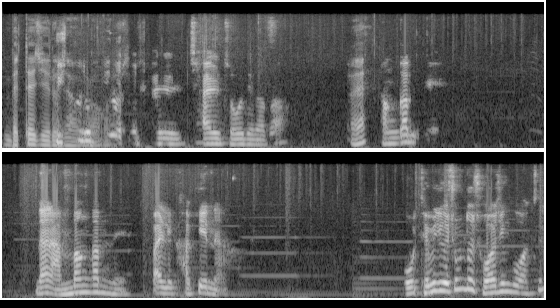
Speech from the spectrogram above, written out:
멧돼지를 잡으러 도끼가 잘 저거 되나봐. 에? 반갑네. 난 안 반갑네. 빨리 가게나. 오 데미지가 좀 더 좋아진 것 같은?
